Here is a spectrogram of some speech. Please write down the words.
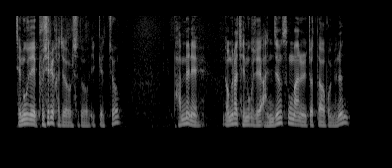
재무구조의 부실을 가져올 수도 있겠죠. 반면에 너무나 재무구조의 안정성만을 쫓다가 보면은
